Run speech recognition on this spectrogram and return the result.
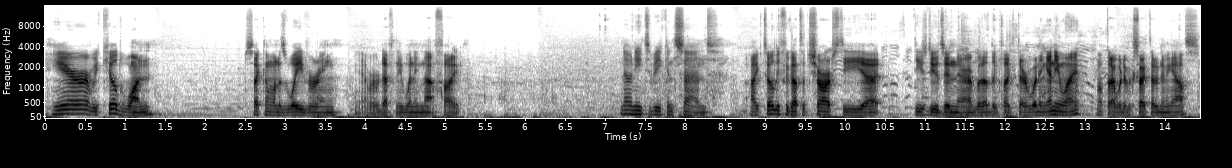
Here, we killed one. Second one is wavering. Yeah, we're definitely winning that fight. No need to be concerned. I totally forgot to charge the uh, these dudes in there, but it looked like they're winning anyway. Not that I would have expected anything else.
